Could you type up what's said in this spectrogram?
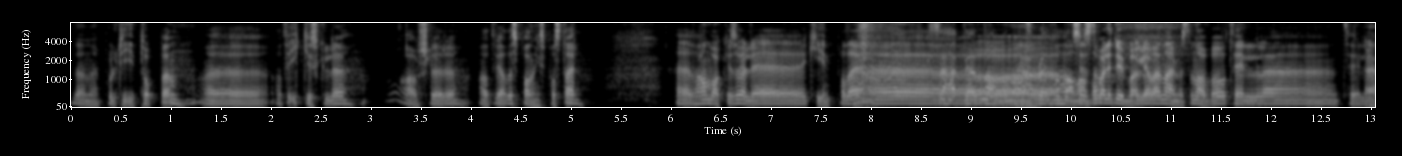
denne polititoppen eh, at vi ikke skulle avsløre at vi hadde spanningspost der. Eh, han var ikke så veldig keen på det. så happy at naboen ble Han Syntes det var litt ubehagelig å være nærmeste nabo til, eh, til ja.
